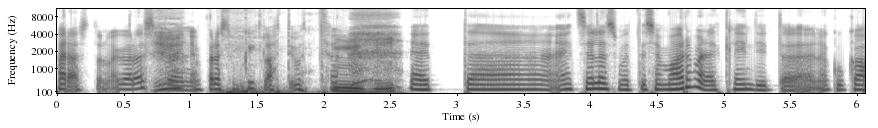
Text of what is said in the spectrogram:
pärast on väga raske onju, pärast võib kõik lahti võtta mm. -hmm. et et, äh, et selles mõttes ja ma arvan, et kliendid äh, nagu ka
